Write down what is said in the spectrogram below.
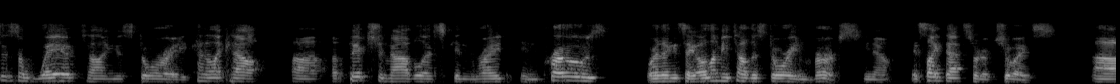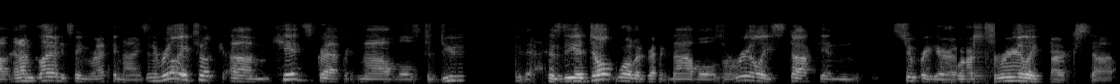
just a way of telling a story, kind of like how uh, a fiction novelist can write in prose, or they can say, "Oh, let me tell the story in verse." You know, it's like that sort of choice. Uh, and I'm glad it's being recognized. And it really took um, kids' graphic novels to do that because the adult world of graphic novels are really stuck in superhero or really dark stuff.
